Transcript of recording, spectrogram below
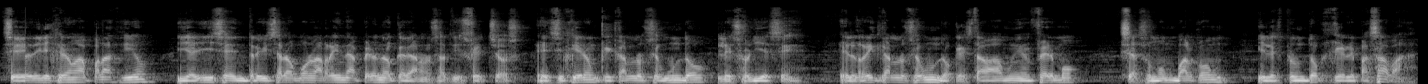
Se dirigieron al palacio y allí se entrevistaron con la reina, pero no quedaron satisfechos. Exigieron que Carlos II les oyese. El rey Carlos II, que estaba muy enfermo, se asomó a un balcón y les preguntó qué le pasaba.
